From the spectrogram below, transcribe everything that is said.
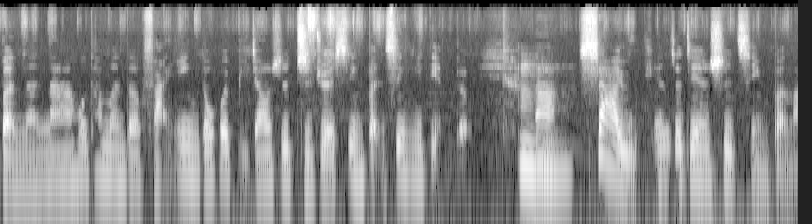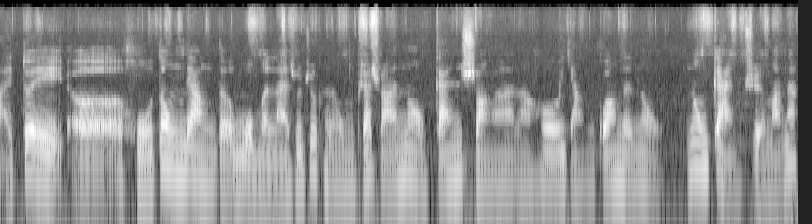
本能啊，嗯、或他们的反应都会比较是直觉性、本性一点的。嗯，那下雨天这件事情，本来对呃活动量的我们来说，就可能我们比较喜欢那种干爽啊，然后阳光的那种。那种感觉嘛，那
